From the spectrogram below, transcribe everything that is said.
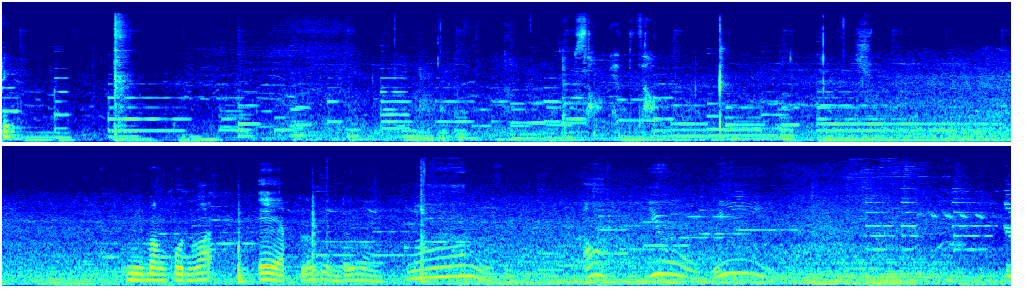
ดิสองเอ็ดสองมีบางคนว่าแอบแล้วเห็นได้ไงนั่นอ๋ออยู่อีอยู่ มา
